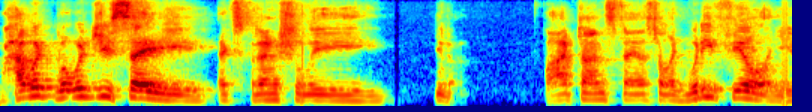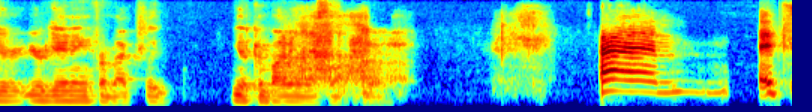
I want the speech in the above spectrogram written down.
how would what would you say exponentially, you know, five times faster? Like, what do you feel like you're you're gaining from actually, you know, combining this? It's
